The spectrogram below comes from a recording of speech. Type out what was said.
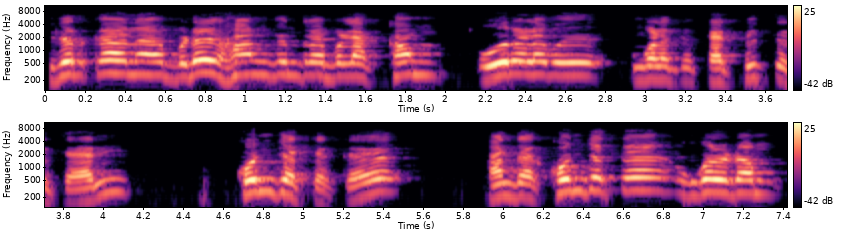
இதற்கான விடை காண்கின்ற விளக்கம் ஓரளவு உங்களுக்கு கற்பித்துட்டேன் கொஞ்சத்துக்கு. அந்த கொஞ்சத்தை உங்களிடம்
